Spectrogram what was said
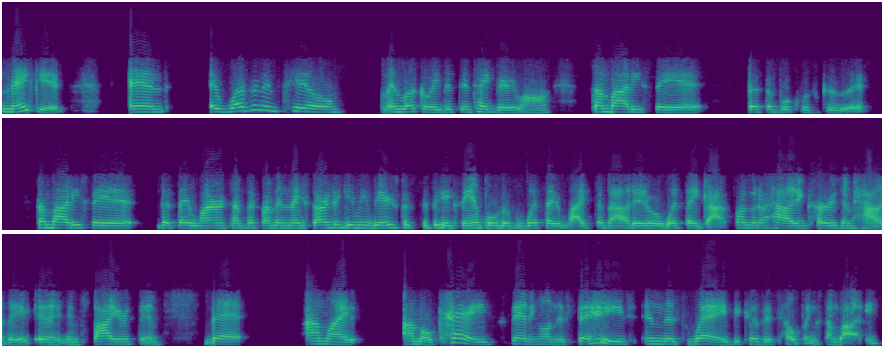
naked, And it wasn't until, and luckily this didn't take very long, somebody said that the book was good. Somebody said that they learned something from and they started to give me very specific examples of what they liked about it or what they got from it or how it encouraged them, how they it inspired them that I'm like, I'm okay standing on this stage in this way because it's helping somebody.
